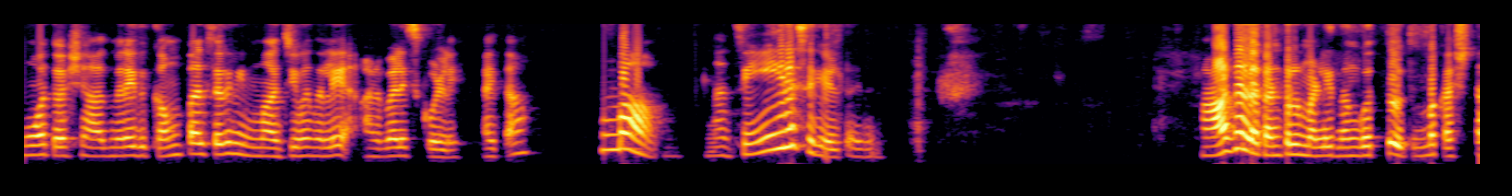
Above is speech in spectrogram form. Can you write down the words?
ಮೂವತ್ತು ವರ್ಷ ಆದ್ಮೇಲೆ ಇದು ಕಂಪಲ್ಸರಿ ನಿಮ್ಮ ಜೀವನದಲ್ಲಿ ಅಳವಡಿಸ್ಕೊಳ್ಳಿ, ಆಯ್ತಾ? ತುಂಬಾ, ನಾನು ಸೀರಿಯಸ್ ಆಗಿ ಹೇಳ್ತಾ ಇದ್ದೀನಿ. ಆಗಲ್ಲ ಕಂಟ್ರೋಲ್ ಮಾಡ್ಲಿಕ್ಕೆ ನಂಗೆ ಗೊತ್ತು, ತುಂಬಾ ಕಷ್ಟ.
